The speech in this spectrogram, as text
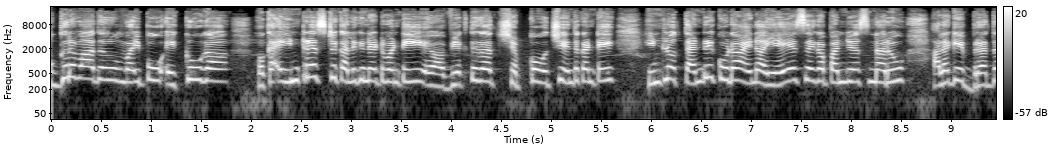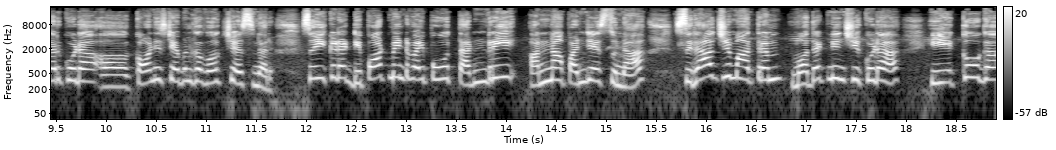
ఉగ్రవాదం వైపు ఎక్కువగా ఒక ఇంట్రెస్ట్ కలిగినటువంటి వ్యక్తిగా చెప్పుకోవచ్చు. ఎందుకంటే ఇంట్లో తండ్రి కూడా ఆయన ఏఎస్ఏగా పనిచేస్తున్నారు. అలాగే బ్రదర్ కూడా కానిస్టేబుల్గా వర్క్ చేస్తున్నారు. సో ఇక్కడ డిపార్ట్మెంట్ వైపు తండ్రి అన్న పనిచేస్తున్న సిరాజ్ మాత్రం మొదటి నుంచి కూడా ఈ ఎక్కువగా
